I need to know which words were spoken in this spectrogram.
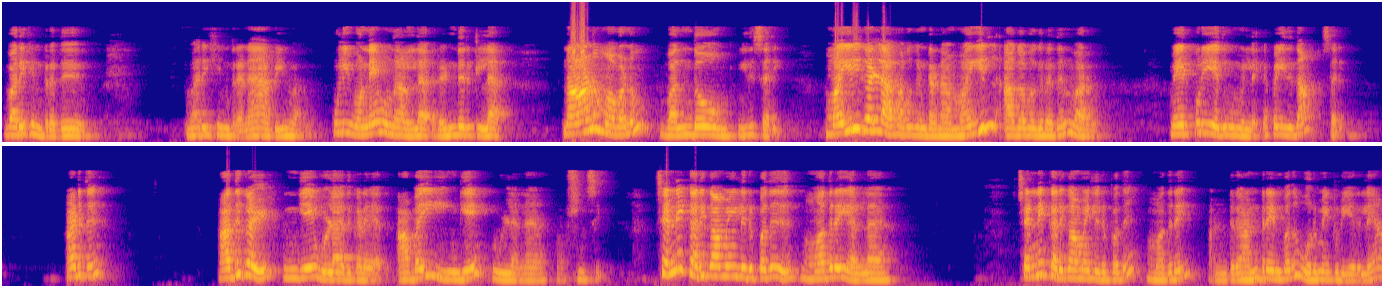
வருகின்றது. வருகின்றன அப்படின்னு வரும். புலி ஒன்னே ஒண்ணு அல்ல ரெண்டு இருக்குல்ல. நானும் அவனும் வந்தோம். இது சரி. மயில்கள் அகவுகின்றன. மயில் அகவுகிறதுன்னு வரணும். மேற்கூறி எதுவும் இல்லை. அப்ப இதுதான் சரி. அடுத்து அதுகள் இங்கே உள்ள அது கிடையாது. அவை இங்கே உள்ளன. ஆப்ஷன் சி சென்னை கருகாமையில் இருப்பது மதுரை அல்ல. சென்னை கருகாமையில் இருப்பது மதுரை அன்று அன்று என்பது ஒருமைக்குரியது இல்லையா?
